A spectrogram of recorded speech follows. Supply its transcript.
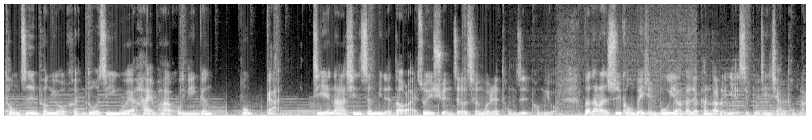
同志朋友很多是因为害怕婚姻跟不敢接纳新生命的到来，所以选择成为了同志朋友。那当然，时空背景不一样，大家看到的也是不尽相同啦。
